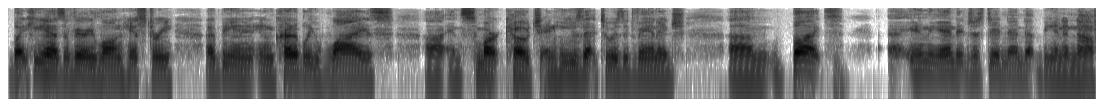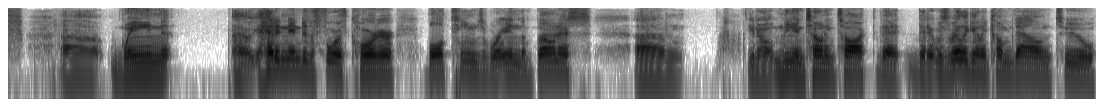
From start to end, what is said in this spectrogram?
but he has a very long history of being an incredibly wise and smart coach, and he used that to his advantage. Um, but in the end, it just didn't end up being enough. Wayne uh, heading into the fourth quarter, both teams were in the bonus. Um, you know, me and Tony talked that that it was really going to come down to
